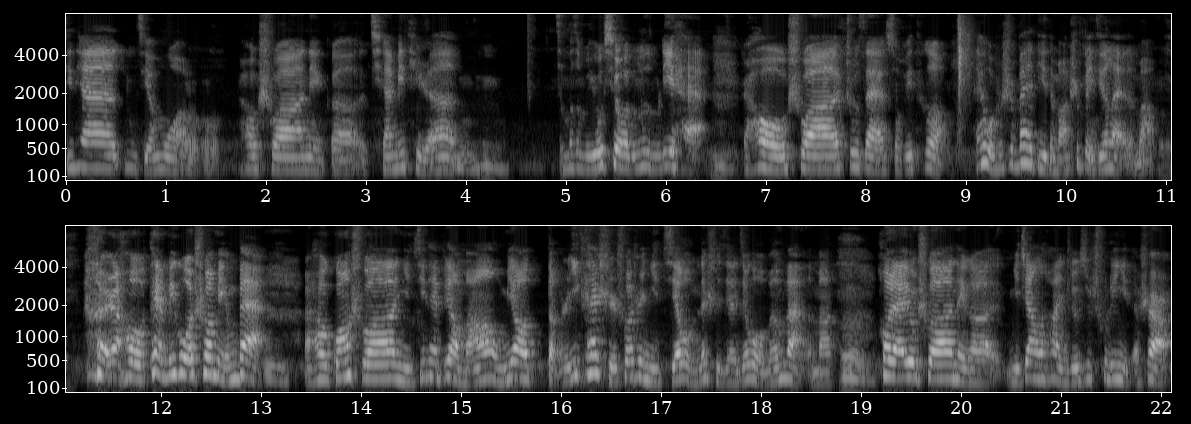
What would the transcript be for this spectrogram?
今天录节目，嗯然后说那个前媒体人嗯嗯怎么怎么优秀，怎么怎么厉害，嗯然后说住在索菲特，哎，我说是外地的吗？是北京来的吗？然后他也没给我说明白，嗯然后光说你今天比较忙，我们要等着。一开始说是你截我们的时间，结果我们晚了嘛。嗯后来又说那个你这样的话，你就去处理你的事儿，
